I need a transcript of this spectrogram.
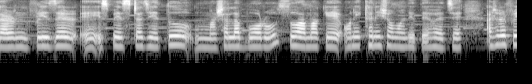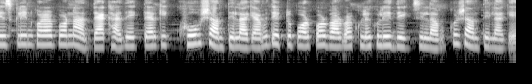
কারণ ফ্রিজের স্পেসটা যেহেতু মাসাল্লা বড় সো আমাকে অনেকখানি সময় দিতে হয়েছে। আসলে ফ্রিজ ক্লিন করার পর না দেখা, দেখতে আর কি খুব শান্তি লাগে। আমি তো একটু পর পর বারবার খুলে খুলেই দেখছিলাম, খুব শান্তি লাগে।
